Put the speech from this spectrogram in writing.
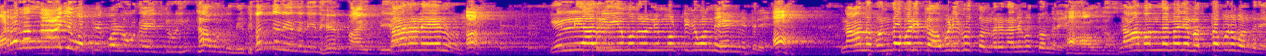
ವರನನ್ನಾಗಿ ಒಪ್ಪಿಕೊಳ್ಳುವುದೇ ಇದ್ರು ಇಂಥ ಒಂದು ನಿಬಂಧನೆಯನ್ನು ನೀನು ಹೇರ್ತಾ ಇದ್ದೀಯ? ಕಾರಣ ಏನು? ಎಲ್ಲಿಯಾದ್ರೂ ಈ ಮೊದಲು ನಿಮ್ಮೊಟ್ಟಿಗೆ ಒಂದು ಹೆಣ್ಣಿದ್ರೆ ನಾನು ಬಂದ ಬಳಿಕ ಅವಳಿಗೂ ತೊಂದರೆ ನನಗೂ ತೊಂದರೆ. ನಾ ಬಂದ ಮೇಲೆ ಮತ್ತೊಬ್ಬರು ಬಂದ್ರೆ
